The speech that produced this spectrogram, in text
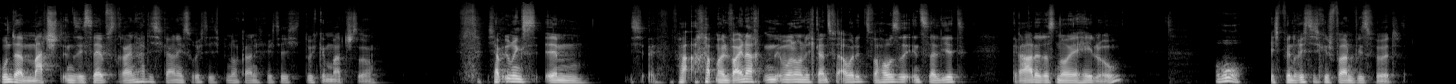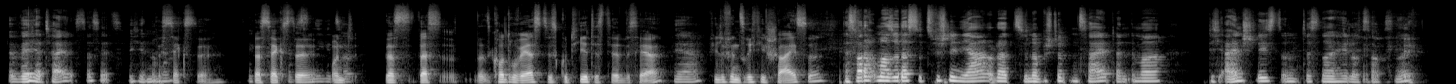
runtermatscht in sich selbst rein, hatte ich gar nicht so richtig. Ich bin noch gar nicht richtig durchgematscht. So. Ich habe übrigens, ähm, ich habe mein Weihnachten immer noch nicht ganz verarbeitet. Zu Hause installiert gerade das neue Halo. Oh, Ich bin richtig gespannt, wie es wird. welcher Teil ist das jetzt? Das sechste. Das sechste und das, das, das kontrovers diskutierteste bisher. Ja. Viele finden es richtig scheiße. Das war doch immer so, dass du zwischen den Jahren oder zu einer bestimmten Zeit dann immer dich einschließt und das neue Halo zockst, ne?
